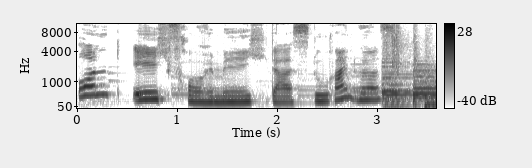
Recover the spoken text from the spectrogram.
und ich freue mich, dass du reinhörst.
